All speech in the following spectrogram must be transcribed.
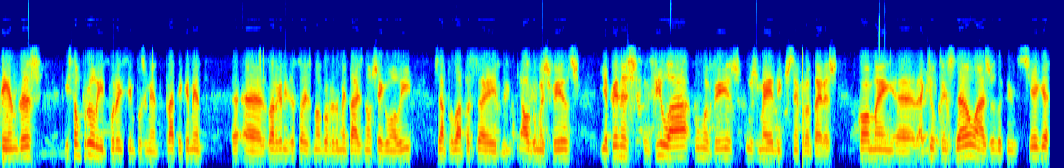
tendas e estão por ali, por aí simplesmente. Praticamente uh, as organizações não governamentais não chegam ali, já por lá passei algumas vezes e apenas vi lá uma vez os médicos sem fronteiras. Comem uh, aquilo que lhes dão, a ajuda que lhes chega,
